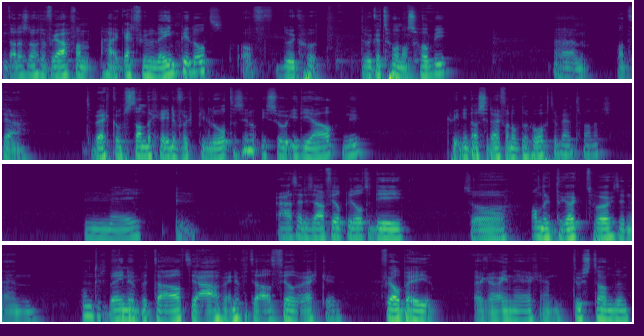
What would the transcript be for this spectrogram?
Dan is nog de vraag van, ga ik echt voor lijnpiloot? Of doe ik, doe ik het gewoon als hobby? Ehm, want ja, de werkomstandigheden voor piloten zijn ook niet zo ideaal nu. Ik weet niet als je daarvan op de hoogte bent, Wannes. Nee. Ja, er zijn dus al veel piloten die zo onderdrukt worden en Onder... weinig betaald. Ja, weinig betaald, veel werken. Vooral bij Ryanair en toestanden.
